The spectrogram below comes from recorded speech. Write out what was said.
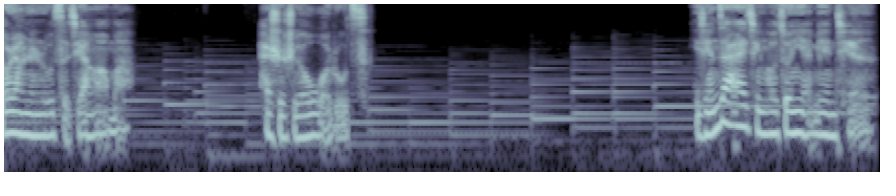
都让人如此煎熬吗？还是只有我如此？以前在爱情和尊严面前，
